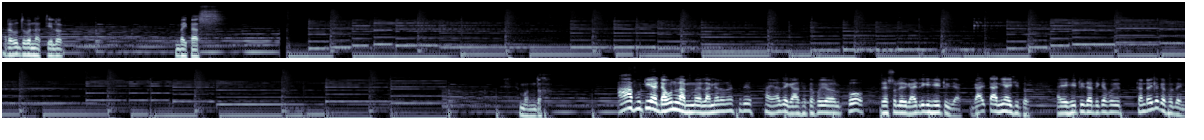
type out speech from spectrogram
আর নাতিল বাইপাস বন্ধ। আ ফুটিয়া ডাউন লামিয়া লামিয়া সাথে ছায়া জায়গা আছে তো কই অল্প রেস্টলের গাড়ি দিকে হিট হয়ে যাক। গাড়ি টানি আইছি তো। হিট হয়ে যার দিকে কই ঠান্ডা হয়ে যাক দেন।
